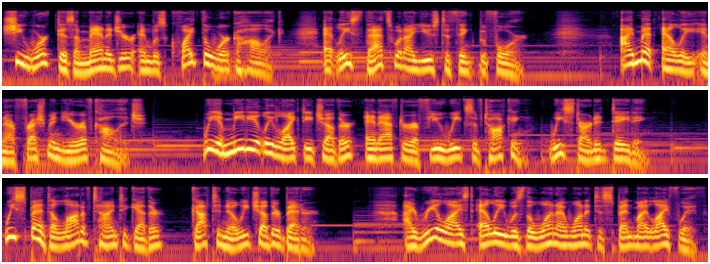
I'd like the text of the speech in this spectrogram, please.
She worked as a manager and was quite the workaholic. At least that's what I used to think before. I met Ellie in our freshman year of college. We immediately liked each other, and after a few weeks of talking, we started dating. We spent a lot of time together, got to know each other better. I realized Ellie was the one I wanted to spend my life with.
